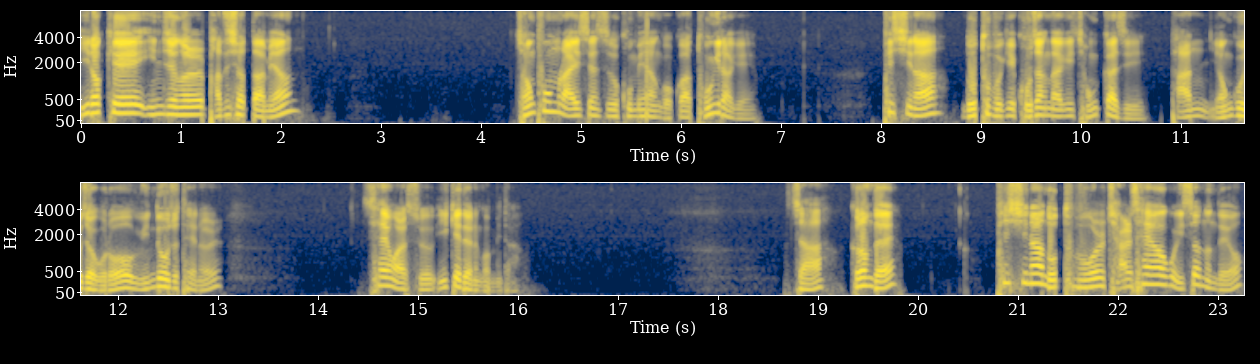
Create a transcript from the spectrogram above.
이렇게 인증을 받으셨다면 정품 라이센스 구매한 것과 동일하게 PC나 노트북이 고장나기 전까지 반영구적으로 윈도우즈 10을 사용할 수 있게 되는 겁니다. 자, 그런데 PC나 노트북을 잘 사용하고 있었는데요.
